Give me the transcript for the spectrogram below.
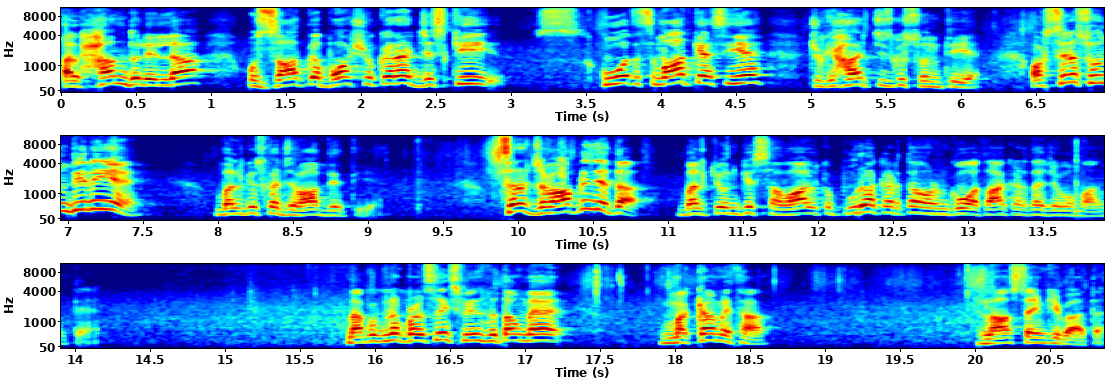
الحمد للہ اس ذات کا بہت شکر ہے، جس کی قوت سماعت کیسی ہے؟ جو کہ ہر چیز کو سنتی ہے۔ اور صرف سنتی نہیں ہے، بلکہ اس کا جواب دیتی ہے۔ صرف جواب نہیں دیتا، بلکہ ان کے سوال کو پورا کرتا ہے اور ان کو عطا کرتا ہے جو وہ مانگتے ہیں۔ میں آپ کو اپنا پرسنل ایکسپیرینس بتاؤں، میں مکہ میں تھا۔ لاسٹ ٹائم کی بات ہے۔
